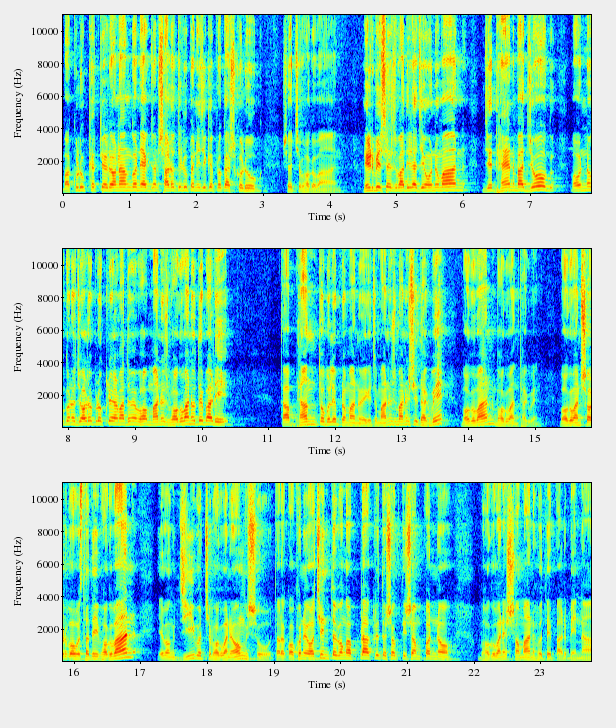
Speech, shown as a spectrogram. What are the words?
বা কুরুক্ষেত্রের রণাঙ্গনে একজন সারথী রূপে নিজেকে প্রকাশ করুক, সে হচ্ছে ভগবান। নির্বিশেষবাদীরা যে অনুমান, যে ধ্যান বা যোগ বা অন্য কোনো জড় প্রক্রিয়ার মাধ্যমে মানুষ ভগবান হতে পারে, তা ভ্রান্ত বলে প্রমাণ হয়ে গেছে। মানুষ মানুষই থাকবে, ভগবান ভগবান থাকবেন। ভগবান সর্ব অবস্থাতেই ভগবান এবং জীব হচ্ছে ভগবানের অংশ। তারা কখনোই অচিন্ত এবং অপ্রাকৃত শক্তি সম্পন্ন ভগবানের সমান হতে পারবে না।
